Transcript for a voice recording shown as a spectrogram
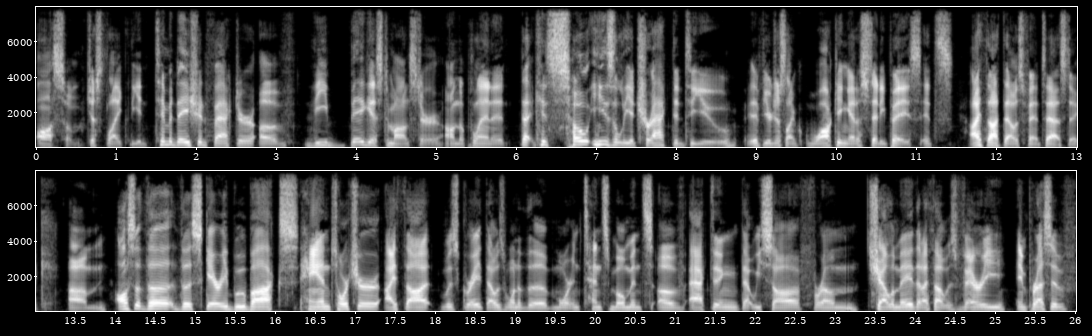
awesome. Just like the intimidation factor of the biggest monster on the planet that is so easily attracted to you if you're just like walking at a steady pace. It's I thought that was fantastic. Um, also the the scary boo box hand torture I thought was great. That was one of the more intense moments of acting that we saw from Chalamet that I thought was very impressive.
